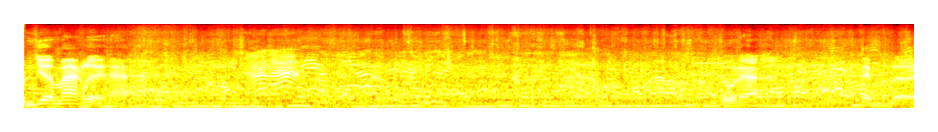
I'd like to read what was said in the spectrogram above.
คนเยอะมากเลยนะฮะดูนะฮะเต็มเลย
